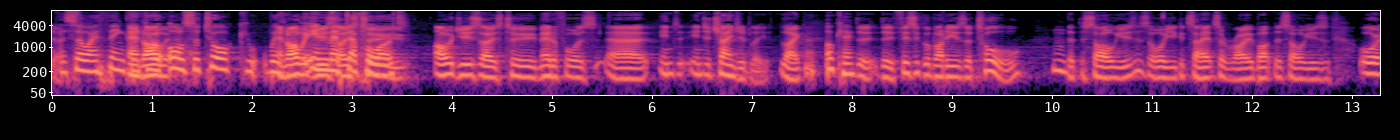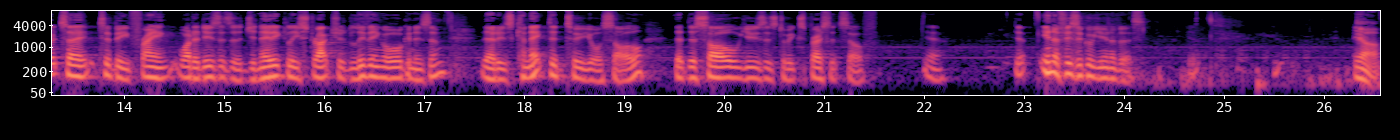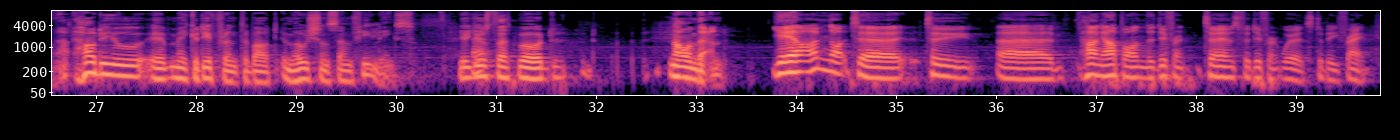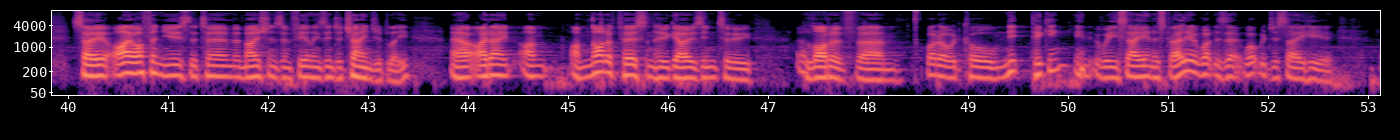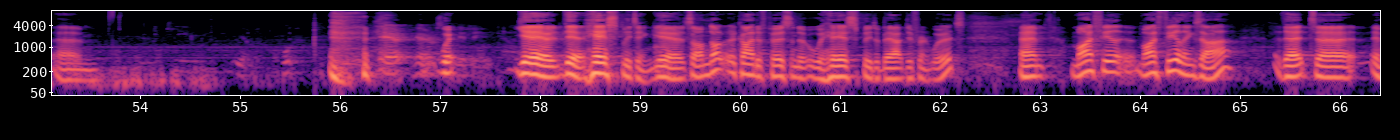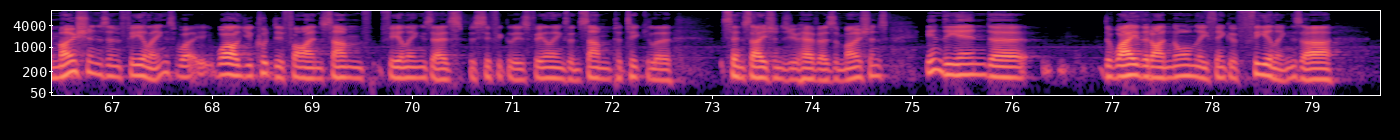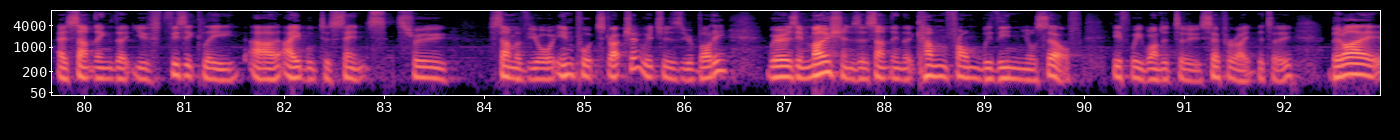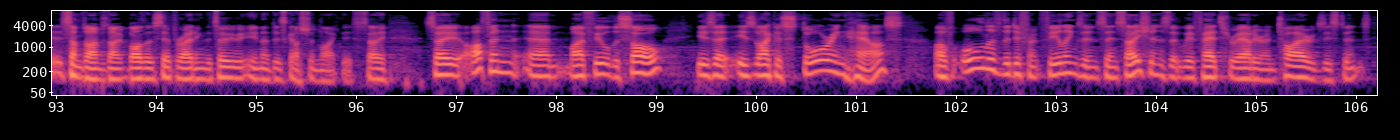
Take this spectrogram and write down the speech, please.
yeah. so I think and that I you also talk with in metaphors. Two, I would use those two metaphors uh, inter interchangeably. Like okay. the, the physical body is a tool, mm. that the soul uses, or you could say it's a robot the soul uses, or it's a, to be frank, what it is is a genetically structured living organism that is connected to your soul that the soul uses to express itself. Yeah. Yep. In a physical universe. Yeah. How do you uh, make a difference about emotions and feelings? You uh, use that word now and then. Yeah, I'm not uh, too uh, hung up on the different terms for different words, to be frank. So I often use the term emotions and feelings interchangeably. Uh, I don't, I'm, I'm not a person who goes into a lot of um, what I would call nitpicking, in, we say in Australia. What, does that, what would you say here? Um, hair, hair yeah, yeah, hair splitting. Yeah, so I'm not the kind of person that will hair split about different words. Um, my, feel, my feelings are that uh, emotions and feelings, while you could define some feelings as specifically as feelings and some particular sensations you have as emotions, in the end, uh, the way that I normally think of feelings are as something that you physically are able to sense through some of your input structure, which is your body, whereas emotions are something that come from within yourself if we wanted to separate the two. But I sometimes don't bother separating the two in a discussion like this. So, so often um, I feel the soul is, a, is like a storing house of all of the different feelings and sensations that we've had throughout our entire existence,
